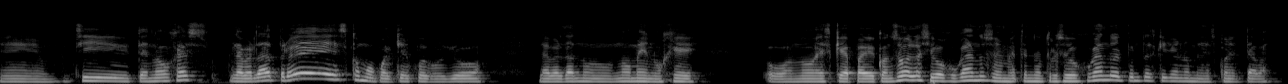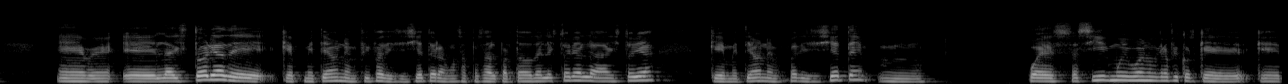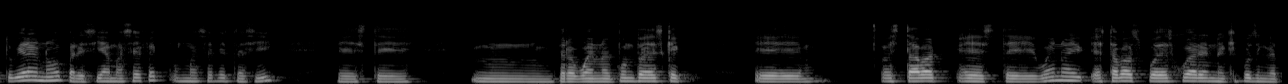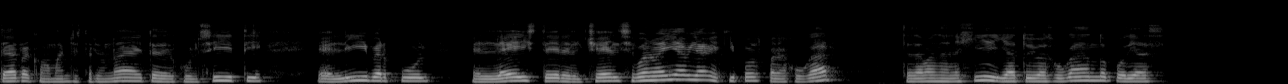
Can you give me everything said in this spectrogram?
Eh, sí te enojas, la verdad, pero es como cualquier juego. Yo, la verdad, no, no me enojé. O no es que apague consola, sigo jugando, se me meten otro, sigo jugando. El punto es que yo no me desconectaba. Eh, eh, la historia de que metieron en FIFA 17, ahora vamos a pasar al apartado de la historia. La historia que metieron en FIFA 17, mm, pues así muy buenos gráficos que, que tuvieran, ¿no? Parecía Mass Effect, un Mass Effect así. Este, mm, pero bueno, el punto es que eh, estaba, este, bueno, estabas, puedes jugar en equipos de Inglaterra como Manchester United, el Hull City, el Liverpool el Leicester, el Chelsea. Bueno, ahí había equipos para jugar. Te daban a elegir y ya tú ibas jugando, podías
